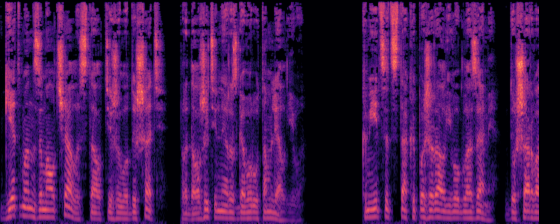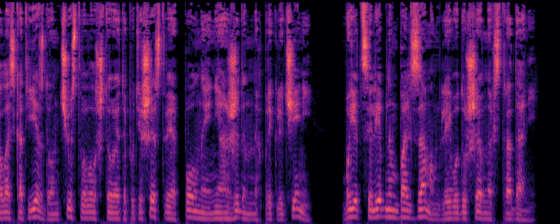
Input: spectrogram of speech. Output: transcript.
Гетман замолчал и стал тяжело дышать, продолжительный разговор утомлял его. Кмицец так и пожирал его глазами, душа рвалась к отъезду, он чувствовал, что это путешествие, полное неожиданных приключений, будет целебным бальзамом для его душевных страданий.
